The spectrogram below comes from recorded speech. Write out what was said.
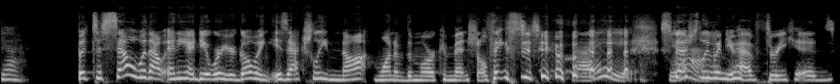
Yeah but to sell without any idea where you're going is actually not one of the more conventional things to do. Right. Especially yeah. when you have three kids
